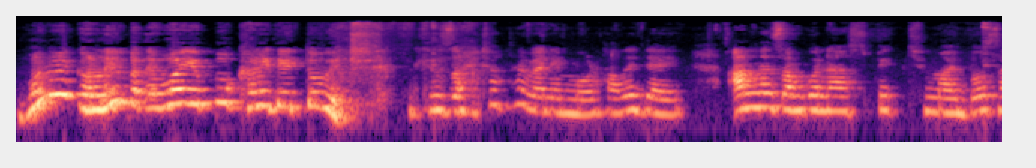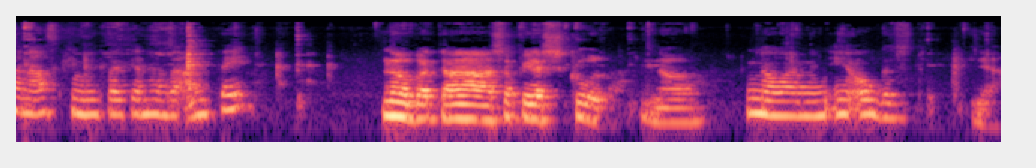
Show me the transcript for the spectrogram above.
One week only. But why you book holiday two weeks? Because I don't have any more holiday. Unless I'm gonna speak to my boss and ask him if I can have an unpaid. No, but uh, Sophia's school, you know. No, I mean in August. Yeah.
